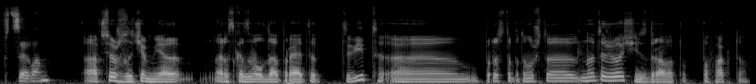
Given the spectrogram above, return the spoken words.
в целом. А все же зачем я рассказывал, да, про этот твит? Э, Просто потому что, ну, это же очень здраво по, по факту.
